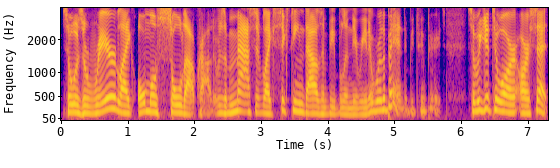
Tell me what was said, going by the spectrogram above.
So it was a rare, like almost sold out crowd. It was a massive, like sixteen thousand people in the arena were the band in between periods. So we get to our our set,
